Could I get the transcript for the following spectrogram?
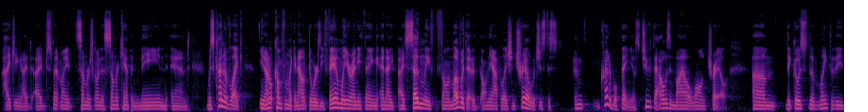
hiking. I'd I'd spent my summers going to summer camp in Maine, and was kind of like you know, I don't come from like an outdoorsy family or anything. And I, I suddenly fell in love with it on the Appalachian Trail, which is this incredible thing. You know, it's 2,000 mile long trail um, that goes the length of the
